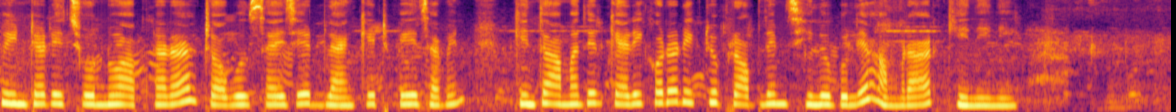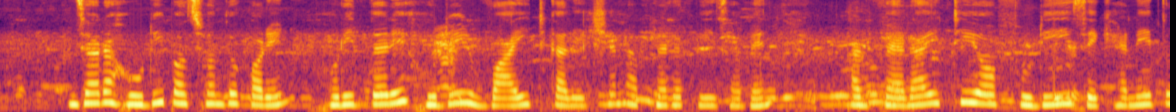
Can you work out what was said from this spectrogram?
উইন্টারের জন্য আপনারা ডবল সাইজের ব্ল্যাঙ্কেট পেয়ে যাবেন, কিন্তু আমাদের ক্যারি করার একটু প্রবলেম ছিল বলে আমরা আর কিনিনি। যারা হুডি পছন্দ করেন, হরিদ্বারে হুডির হোয়াইট কালেকশন আপনারা পেয়ে যাবেন। আর ভ্যারাইটি অফ হুডিজ এখানে তো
